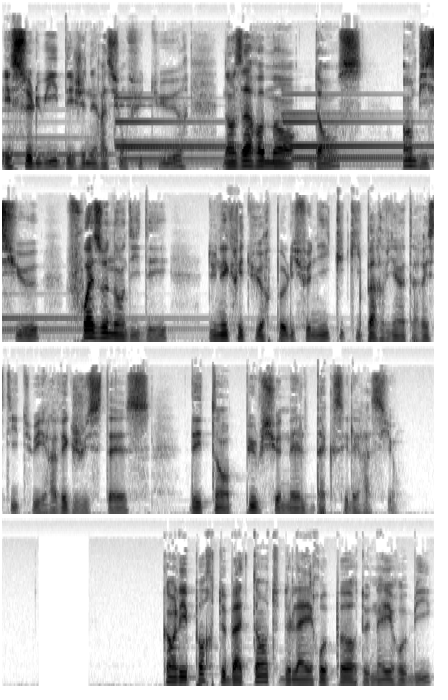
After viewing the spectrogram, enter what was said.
et celui des générations futures dans un roman dense, ambitieux, foisonnant d'idées, d'une écriture polyphonique qui parvient à restituer avec justesse des temps pulsionnels d'accélération. Quand les portes battantes de l'aéroport de Nairobi,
